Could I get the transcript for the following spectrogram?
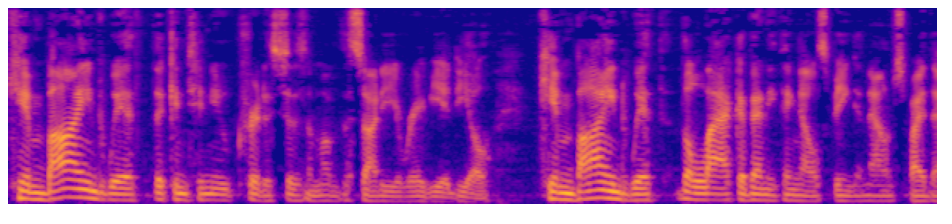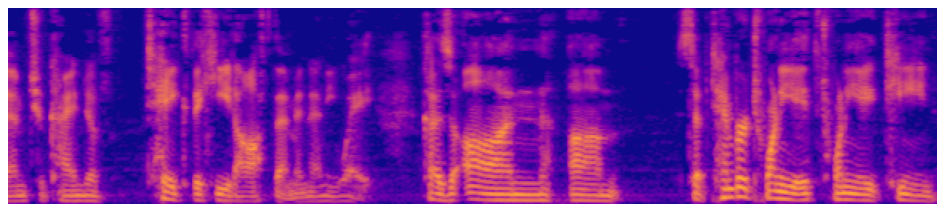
combined with the continued criticism of the Saudi Arabia deal, combined with the lack of anything else being announced by them to kind of take the heat off them in any way. Cause on, um, September 28th, 2018,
